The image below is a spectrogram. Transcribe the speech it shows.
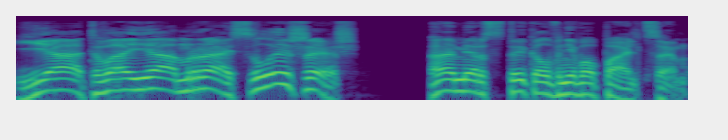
«Я твоя мразь, слышишь?» Амер стыкал в него пальцем.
